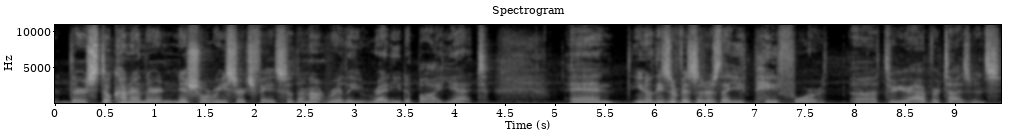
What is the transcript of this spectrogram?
they're still kind of in their initial research phase, so they're not really ready to buy yet. And you know, these are visitors that you've paid for uh, through your advertisements.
